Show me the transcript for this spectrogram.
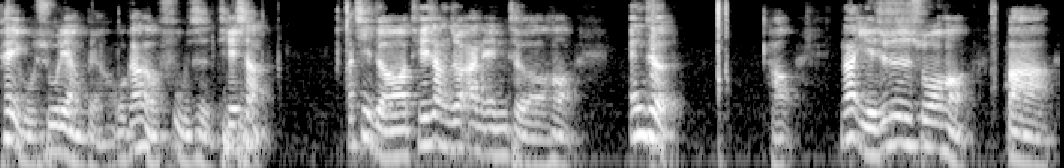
配股数量表，我刚刚有复制贴上，啊记得哦，贴上之后按 Enter 哦哈，Enter，好，那也就是说哈，把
